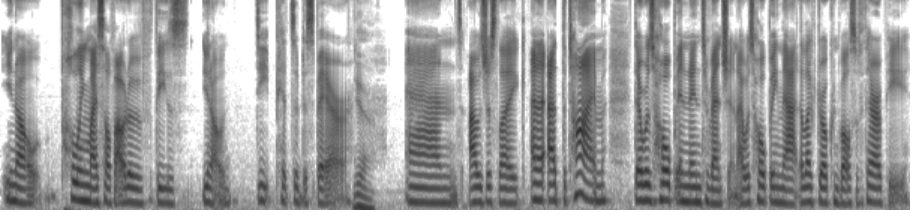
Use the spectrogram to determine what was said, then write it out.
you know, pulling myself out of these, you know, deep pits of despair Yeah. And I was just like, and at the time, there was hope in an intervention. I was hoping that electroconvulsive therapy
